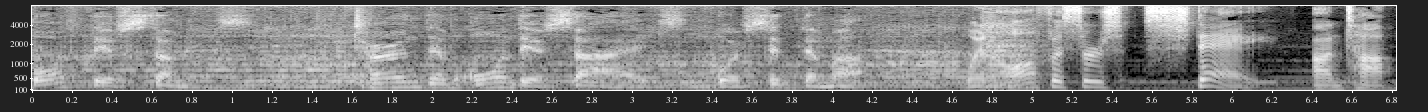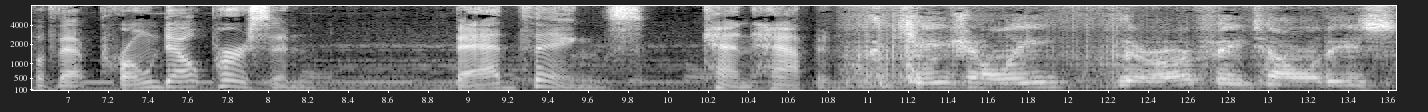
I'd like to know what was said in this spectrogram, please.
off their stomachs, turn them on their sides, or sit them up. When officers stay on top of that proned out person, bad things can happen. Occasionally, there are fatalities.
